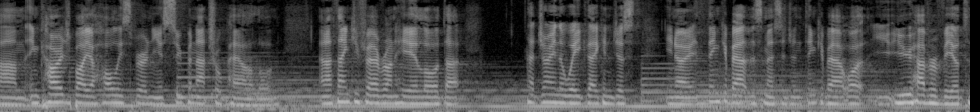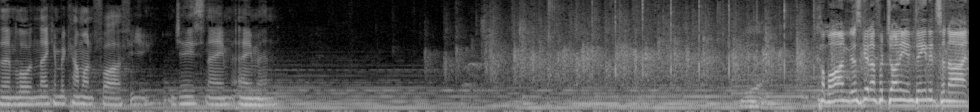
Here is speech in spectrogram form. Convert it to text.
um, encouraged by your Holy Spirit and your supernatural power, Lord. And I thank you for everyone here, Lord, that, that during the week they can just, you know, think about this message and think about what you, you have revealed to them, Lord, and they can become on fire for you. In Jesus' name, amen. Yeah. Come on, let's get up for Johnny and Dina tonight.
